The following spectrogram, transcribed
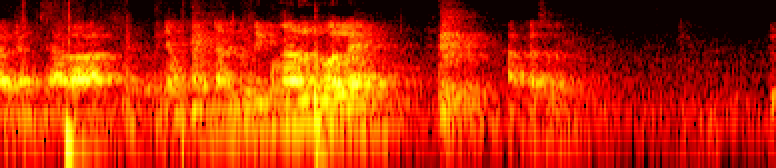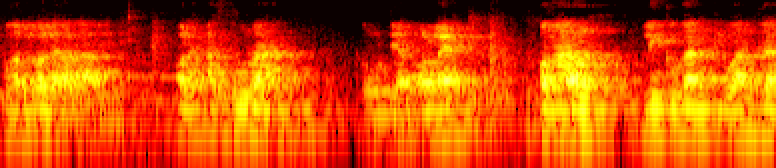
banyak cara menyampaikan itu dipengaruhi oleh apa sorry, dipengaruhi oleh hal-hal ini, oleh aturan, kemudian oleh pengaruh lingkungan keluarga,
